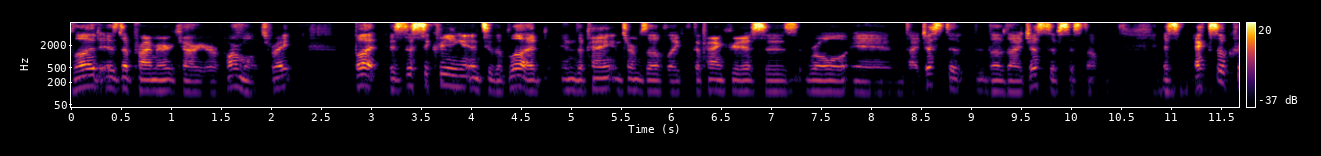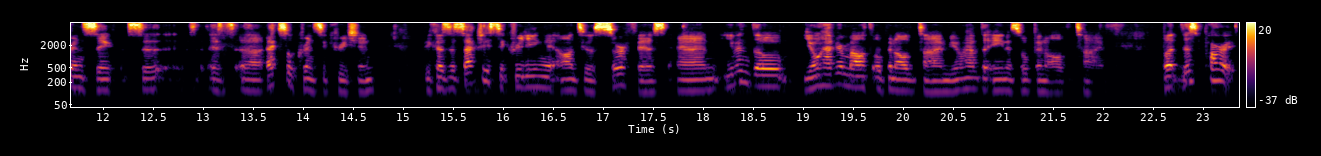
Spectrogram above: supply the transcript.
Blood is the primary carrier of hormones, right? But is this secreting it into the blood in the pan in terms of like the pancreas's role in digestive the digestive system? It's exocrine it's uh, exocrine secretion because it's actually secreting it onto a surface and even though you don't have your mouth open all the time, you don't have the anus open all the time, but this part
